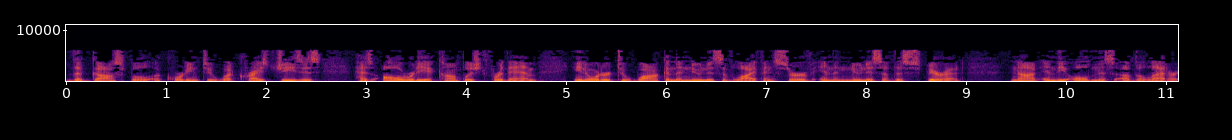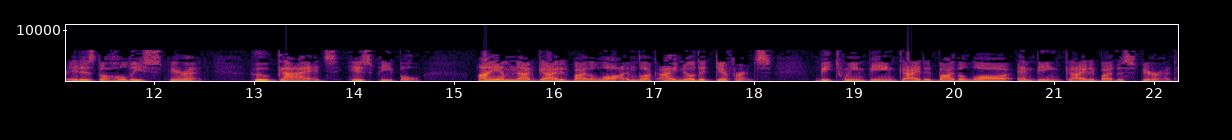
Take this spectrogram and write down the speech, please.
the gospel, according to what Christ Jesus has already accomplished for them in order to walk in the newness of life and serve in the newness of the Spirit, not in the oldness of the letter. It is the Holy Spirit who guides His people. I am not guided by the law. And look, I know the difference between being guided by the law and being guided by the Spirit.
